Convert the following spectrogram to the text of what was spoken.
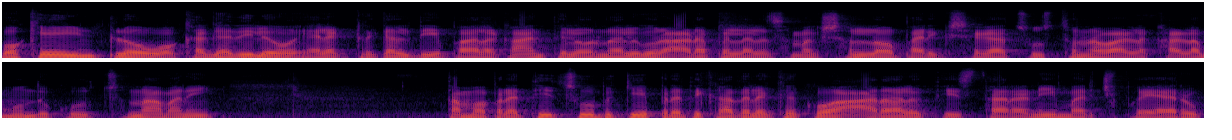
ఒకే ఇంట్లో ఒక గదిలో ఎలక్ట్రికల్ దీపాల కాంతిలో నలుగురు ఆడపిల్లల సమక్షంలో పరీక్షగా చూస్తున్న వాళ్ళ కళ్ళ ముందు కూర్చున్నామని తమ ప్రతి చూపుకి ప్రతి కదలికకు ఆరాలు తీస్తారని మర్చిపోయారు.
